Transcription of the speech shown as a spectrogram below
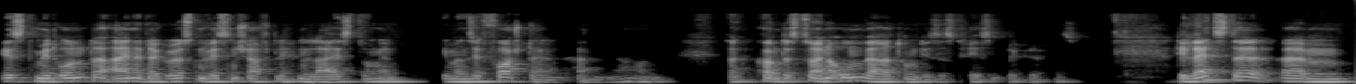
ist mitunter eine der größten wissenschaftlichen Leistungen, die man sich vorstellen kann. Ja? Und da kommt es zu einer Umwertung dieses Krisenbegriffes. Die letzte ähm,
